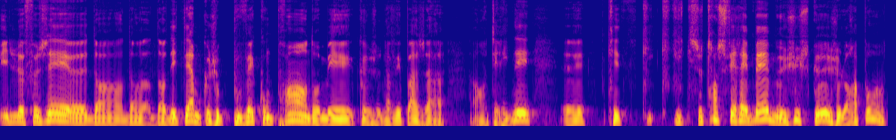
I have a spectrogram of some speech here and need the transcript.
il, le faisait euh, dans, dans, dans, des termes que je pouvais comprendre, mais que je n'avais pas à, à entériner qui, se transférait même jusque, je le raconte,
